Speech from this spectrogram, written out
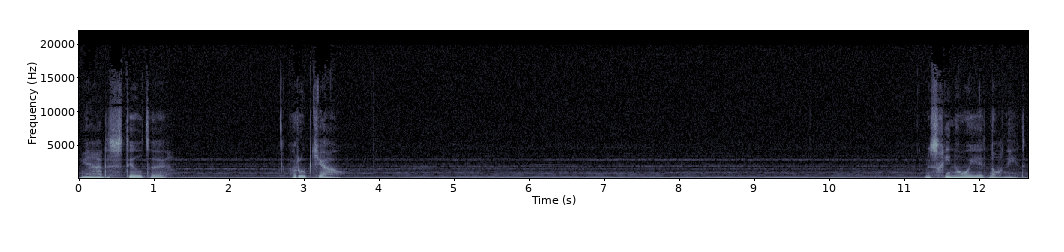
Ja, de stilte roept jou. Misschien hoor je het nog niet.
